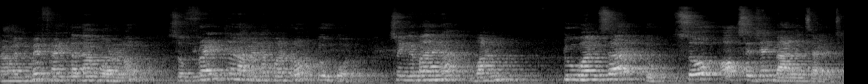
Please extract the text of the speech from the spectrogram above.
நாம எப்பவுமே ஃப்ரண்ட்ல தான் போடணும். சோ ஃப்ரண்ட்ல நாம என்ன பண்றோம்? 2 போடுறோம். சோ இங்க பாருங்க. 1 2 ones are 2 so oxygen balance ஆயிடுச்சு.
